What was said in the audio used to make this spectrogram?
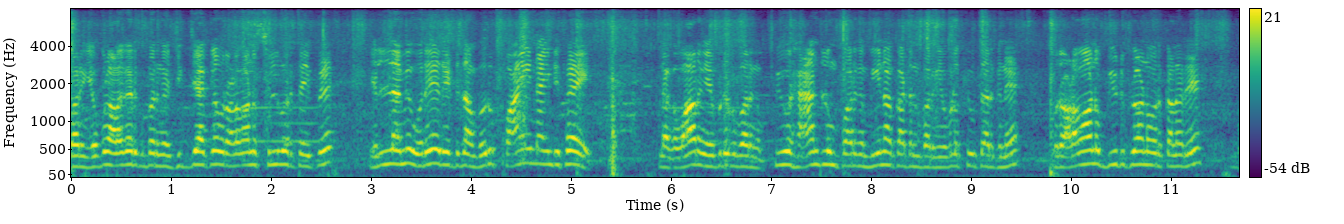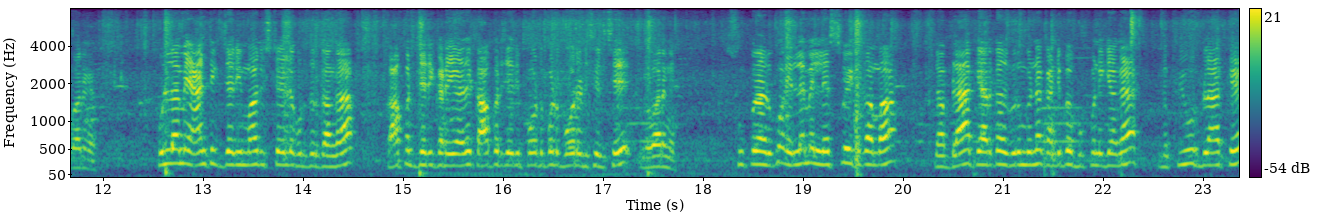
பாருங்க எவ்வளோ அழகாக இருக்குது பாருங்கள் ஜிக்ஜாக்கில் ஒரு அழகான சில்வர் டைப்பு எல்லாமே ஒரே ரேட்டு தான். வரும் ஃபைவ் நைன்ட்டி ஃபைவ் நாங்கள் வாருங்க எப்படி இருக்கு பாருங்கள் ப்யூர் ஹேண்ட்லூம் பாருங்கள் மீனா காட்டன் பாருங்கள் எவ்வளோ க்யூட்டாக இருக்குன்னு. ஒரு அழகான பியூட்டிஃபுல்லான ஒரு கலரு பாருங்கள் ஃபுல்லாமே ஆன்டிக் ஜரி மாதிரி ஸ்டைலில் கொடுத்துருக்காங்க. காப்பர் ஜரி கிடையாது. காப்பர் ஜரி போட்டு போட்டு போர் அடிச்சிருச்சு. இங்கே பாருங்க. சூப்பராக இருக்கும். எல்லாமே லெஸ் வெயிட் தாம்மா. நான் பிளாக் யாருக்காவது விரும்புனா கண்டிப்பாக புக் பண்ணிக்கோங்க. இந்த பியூர் பிளாக்கு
